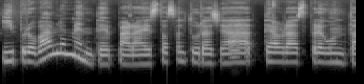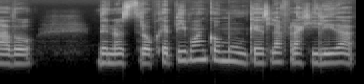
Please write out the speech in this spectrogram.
Y probablemente para estas alturas ya te habrás preguntado de nuestro objetivo en común, que es la fragilidad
